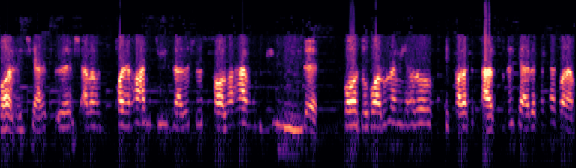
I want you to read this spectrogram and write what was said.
بارنچی هستش. الان پایه ها همینجوری زده شده سالها همونجوری مونده. باد و بارون هم اینا رو حالت فرسوده کرده فکر نکنم.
